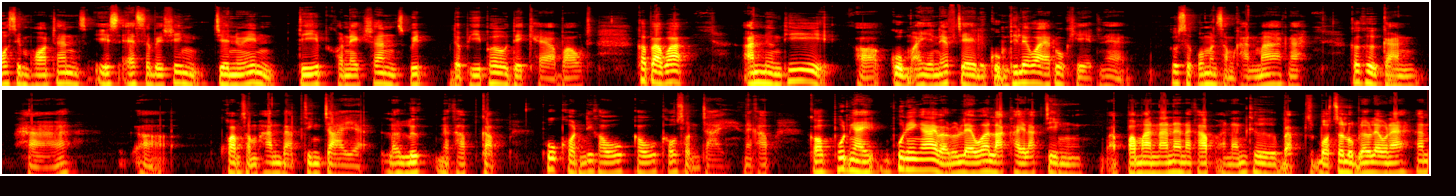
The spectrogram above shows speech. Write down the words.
most important is establishing genuine deep connections with the people they care about ก็แปลว่าอันหนึ่งที่กลุ่ม INFJ หรือกลุ่มที่เรียกว่า advocate เนี่ยรู้สึกว่ามันสำคัญมากนะ ก็คือการหาความสัมพันธ์แบบจริงใจอะแล้วลึกนะครับกับผู้คนที่เขาเขาเขาสนใจนะครับ ก็พูดไงพูดง่ายๆแบบเร็วๆว่ารักใครรักจริงประมาณนั้นนะครับ อันนั้นคือแบบบทสรุปเร็วๆนะ ท่าน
